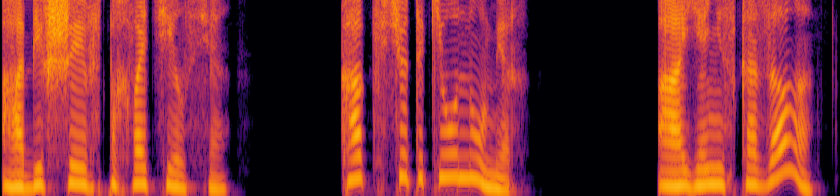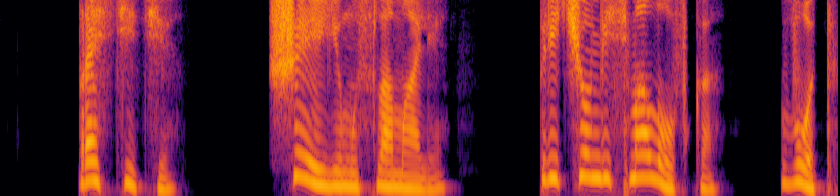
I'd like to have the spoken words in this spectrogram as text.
А Бекшеев спохватился. Как все-таки он умер? А я не сказала? Простите. Шею ему сломали. Причем весьма ловко. Вот.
